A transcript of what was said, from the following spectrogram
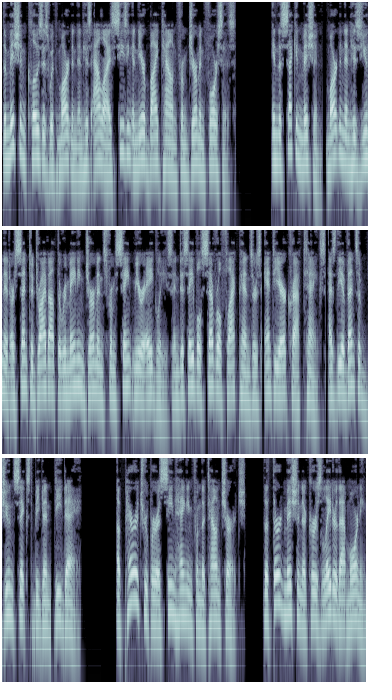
The mission closes with Martin and his allies seizing a nearby town from German forces. In the second mission, Martin and his unit are sent to drive out the remaining Germans from St. Mere Église and disable several Flakpanzers anti-aircraft tanks as the events of June 6 begin D-Day. A paratrooper is seen hanging from the town church. The third mission occurs later that morning,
